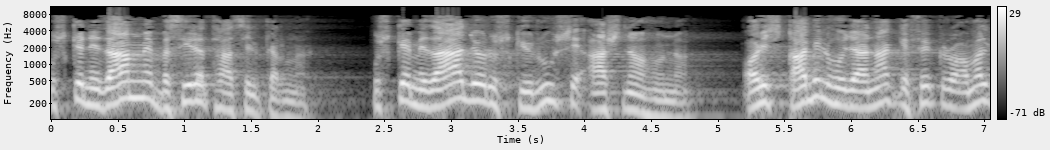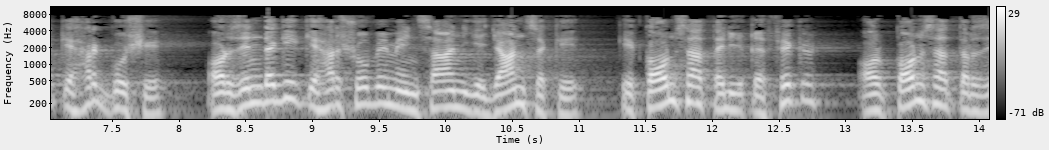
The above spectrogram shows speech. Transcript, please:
اس کے نظام میں بصیرت حاصل کرنا، اس کے مزاج اور اس کی روح سے آشنا ہونا، اور اس قابل ہو جانا کہ فکر و عمل کے ہر گوشے اور زندگی کے ہر شعبے میں انسان یہ جان سکے کہ کون سا طریق فکر اور کون سا طرز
